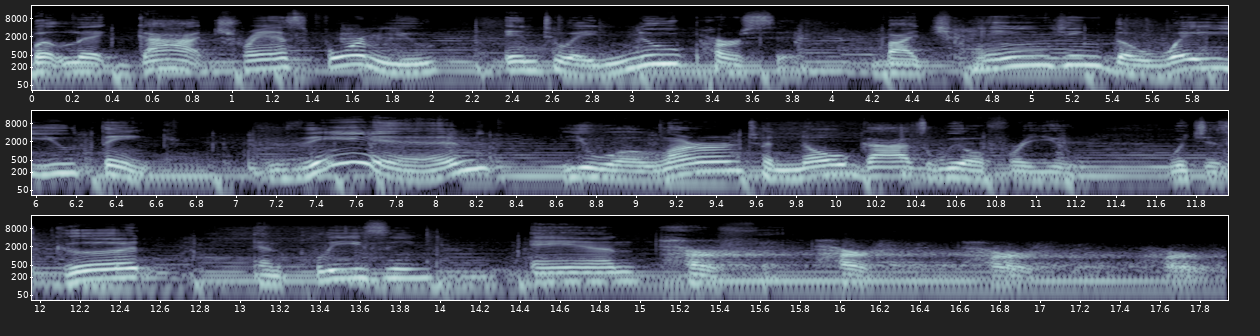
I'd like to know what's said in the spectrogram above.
but let God transform you into a new person by changing the way you think. Then you will learn to know God's will for you, which is good and pleasing and perfect. Perfect. Perfect. Perfect.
